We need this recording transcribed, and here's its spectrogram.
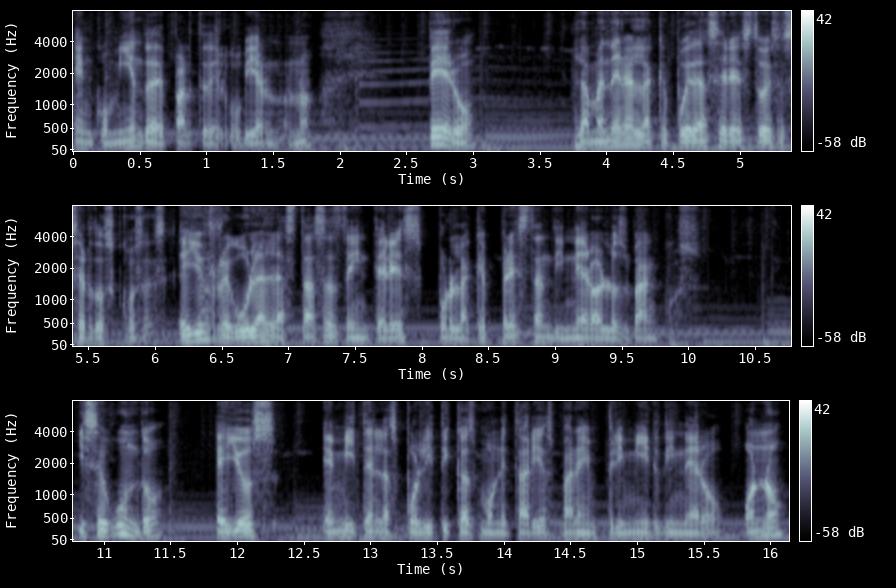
encomienda de parte del gobierno, ¿no? Pero la manera en la que puede hacer esto es hacer dos cosas. Ellos regulan las tasas de interés por la que prestan dinero a los bancos. Y segundo, ellos emiten las políticas monetarias para imprimir dinero o no.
